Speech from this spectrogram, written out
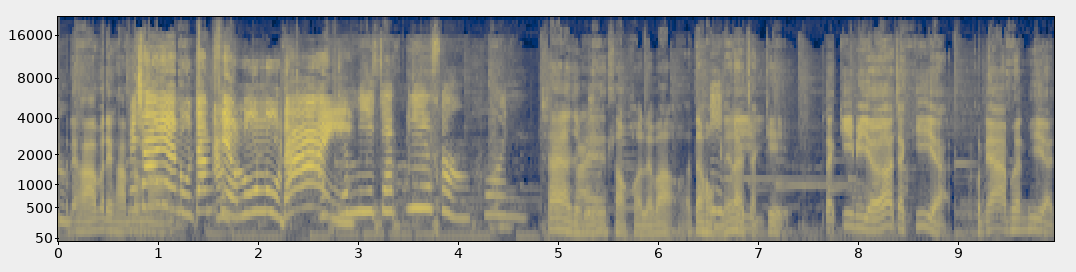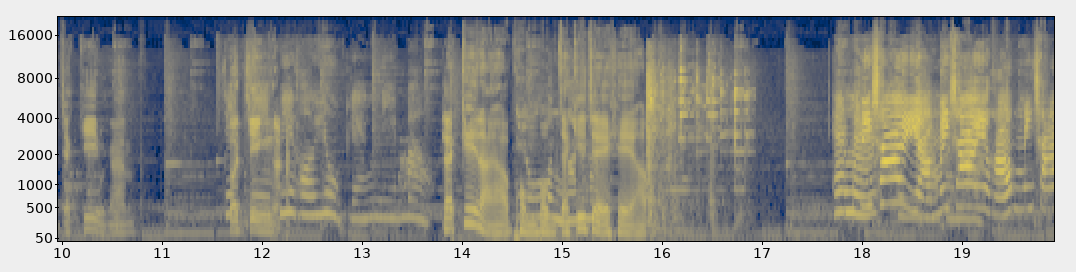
สวัสดีครับสวัสดีครับไม่ใช่น้อะงหนูจำเสียงลุงหนูได้ จะมีแจ็คกี้สองคน ใช่อาจจะมีสองคนหรือเปล่า แต่ผมนี่แหละแจ็คกี้ๆ แจ็คกี้มีเยอะแจ็คกี้อะคนเนี้ยเพื่อนพี่อะแจ็คกี้เหมือนกัน ตัวจริงอะ พี่เขาอยู่แก๊งนี้เปล่า แจ็คกี้ไหนครับ ผมผมแจ็คกี้ JK ครับใช่ไหมไม่ใช่อะไม่ใช่ครับ ไม่ใช่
